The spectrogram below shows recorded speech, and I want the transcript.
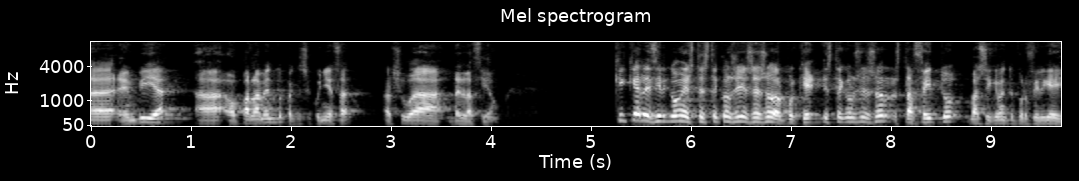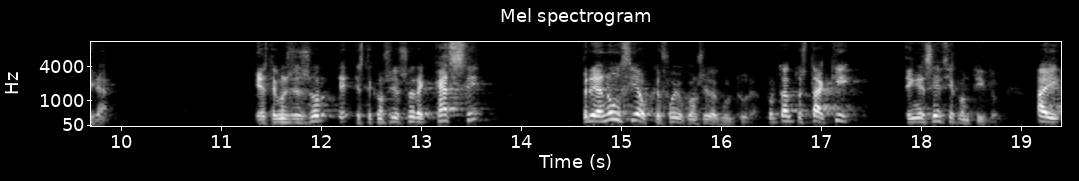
eh, envía a, ao Parlamento para que se coñeza a súa relación. Que quer decir con este, este Consello Asesor? Porque este Consello Asesor está feito basicamente por Filgueira. Este Consello este Consello Asesor é case preanuncia o que foi o Consello da Cultura. Por tanto, está aquí, en esencia, contido. Hai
